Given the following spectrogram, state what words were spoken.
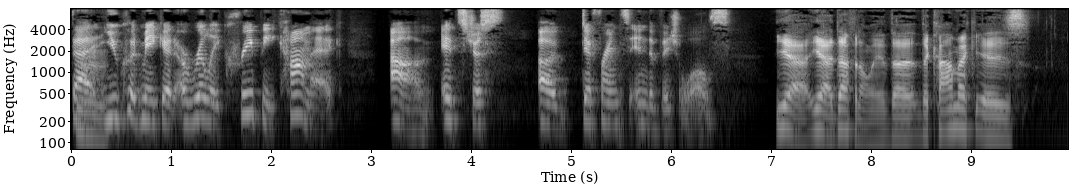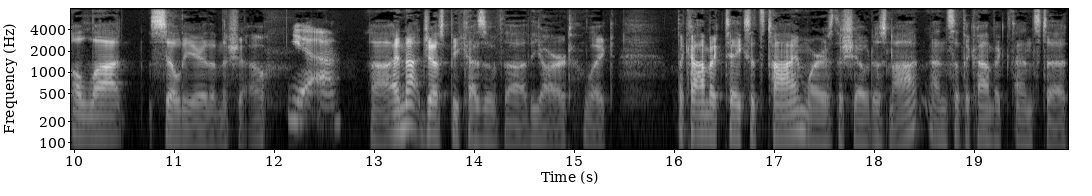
that Mhm. you could make it a really creepy comic. Um, it's just a difference in the visuals. Yeah, yeah, definitely. the The comic is a lot sillier than the show, Yeah. uh, and not just because of the the art. Like the comic takes its time, whereas the show does not, and so the comic tends to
